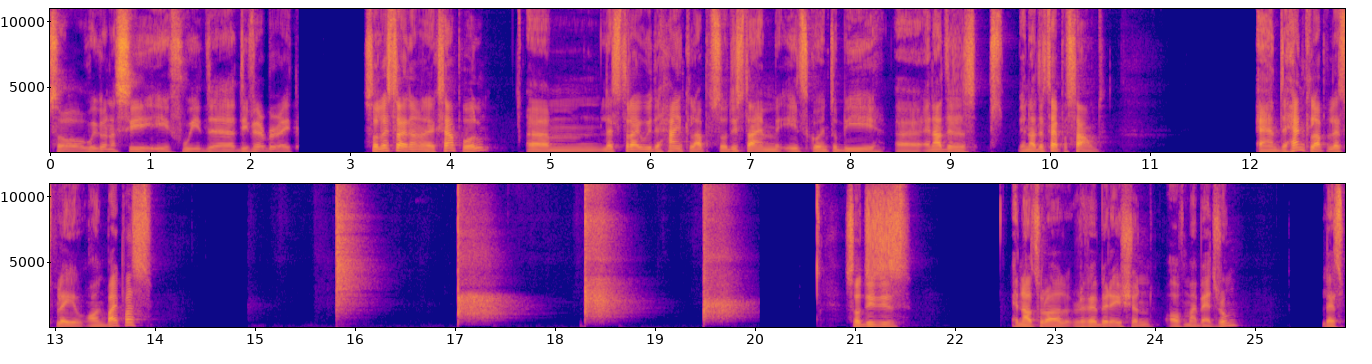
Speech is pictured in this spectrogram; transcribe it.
so we're gonna see if with the Deverberate. So let's try another example. Um, let's try with the hand clap. So this time it's going to be uh, another another type of sound. And the hand clap, let's play on bypass. So this is a natural reverberation of my bedroom. Let's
